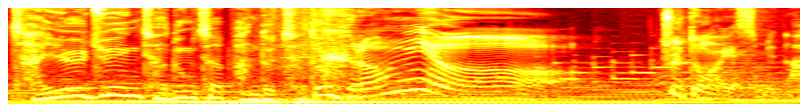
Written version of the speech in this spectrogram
자율주행 자동차 반도체도 그럼요. 출동하겠습니다.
